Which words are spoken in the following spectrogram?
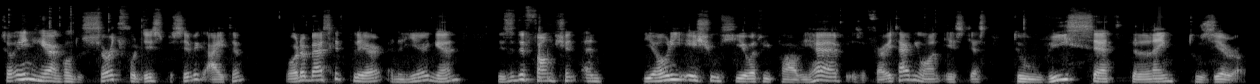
So in here, I'm going to search for this specific item, order basket clear, and then here again, this is the function. And the only issue here, what we probably have is a very tiny one, is just to reset the length to zero.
